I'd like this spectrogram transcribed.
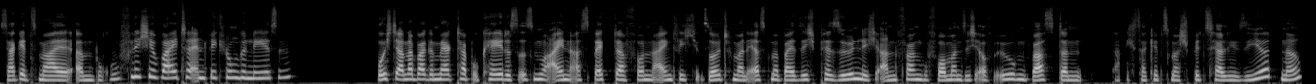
ich sage jetzt mal, ähm, berufliche Weiterentwicklung gelesen, wo ich dann aber gemerkt habe, okay, das ist nur ein Aspekt davon. Eigentlich sollte man erstmal bei sich persönlich anfangen, bevor man sich auf irgendwas dann, ich sage jetzt mal, spezialisiert, ne?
